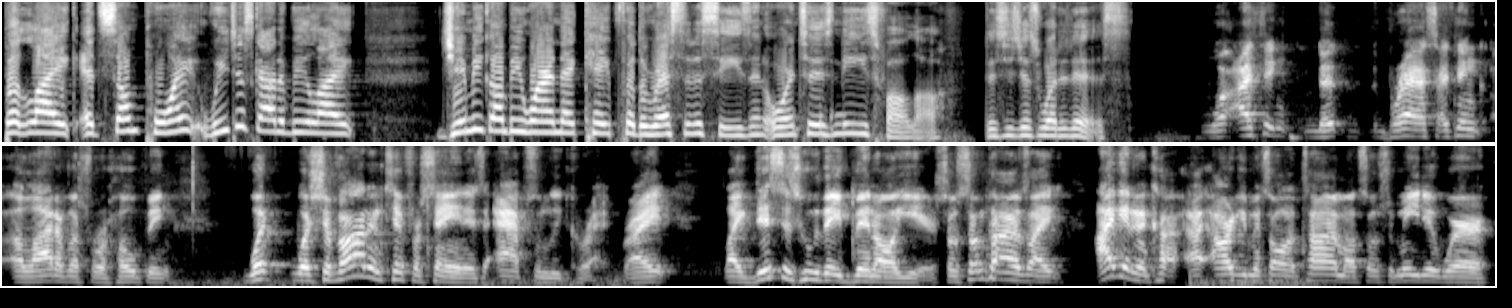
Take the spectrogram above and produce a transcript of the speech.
But like at some point, we just got to be like. Jimmy gonna be wearing that cape for the rest of the season or until his knees fall off. This is just what it is. Well, I think that brass. I think a lot of us were hoping what what Siobhan and Tiff are saying is absolutely correct, right? Like this is who they've been all year. So sometimes, like I get in arguments all the time on social media where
